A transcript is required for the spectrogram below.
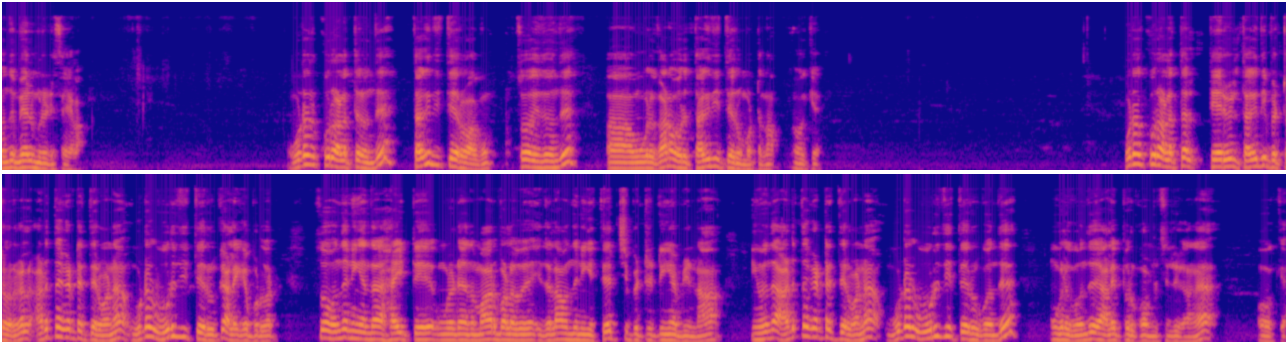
வந்து மேல்முறையீடு செய்யலாம். உடற்கூறு அளத்தில் வந்து தகுதி தேர்வாகும். ஸோ இது வந்து உங்களுக்கான ஒரு தகுதி தேர்வு மட்டும்தான். ஓகே உடற்கூறு அளத்தல் தேர்வில் தகுதி பெற்றவர்கள் அடுத்த கட்ட தேர்வான உடல் உறுதி தேர்வுக்கு அழைக்கப்படுவார். ஸோ வந்து நீங்கள் அந்த ஹைட்டு உங்களுடைய அந்த மார்பளவு இதெல்லாம் வந்து நீங்கள் தேர்ச்சி பெற்றுட்டீங்க அப்படின்னா நீங்கள் வந்து அடுத்த கட்ட தேர்வான உடல் உறுதி தேர்வுக்கு வந்து உங்களுக்கு வந்து அழைப்பு இருக்கும் அப்படின்னு சொல்லியிருக்காங்க. ஓகே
